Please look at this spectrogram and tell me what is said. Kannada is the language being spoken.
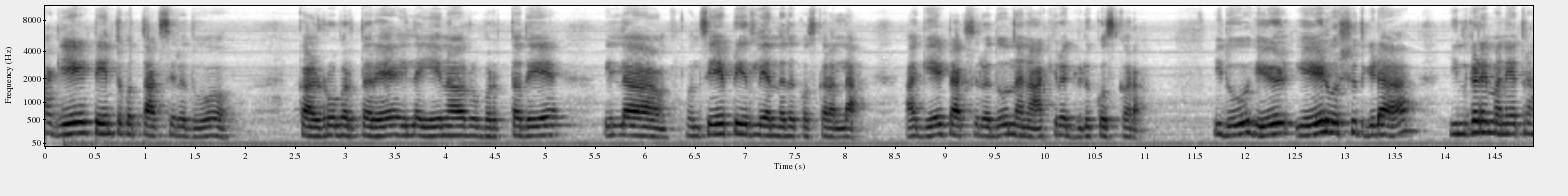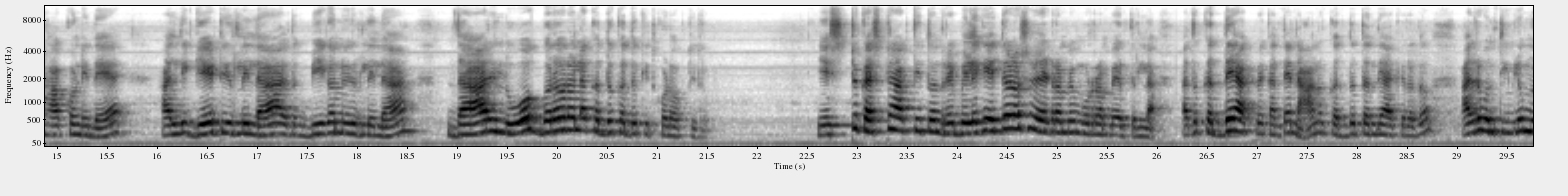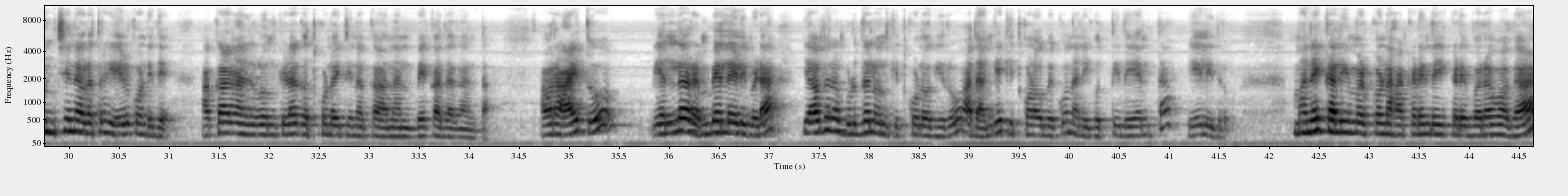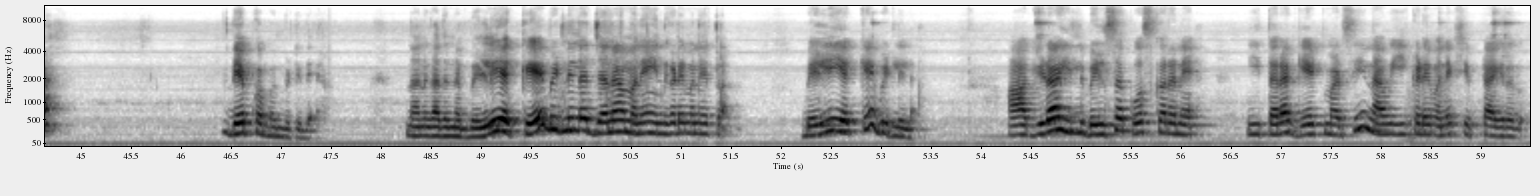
ಆ ಗೇಟ್ ಎಂತ ಗೊತ್ತಾಗ್ಸಿರೋದು. ಕಳ್ಳರು ಬರ್ತಾರೆ, ಇಲ್ಲ ಏನಾದ್ರು ಬರ್ತದೆ, ಇಲ್ಲ ಒಂದು ಸೇಫ್ಟಿ ಇರಲಿ ಅನ್ನೋದಕ್ಕೋಸ್ಕರ ಅಲ್ಲ. ಆ ಗೇಟ್ ಹಾಕ್ಸಿರೋದು ನಾನು ಹಾಕಿರೋ ಗಿಡಕ್ಕೋಸ್ಕರ. ಇದು ಏಳು ಏಳು ವರ್ಷದ ಗಿಡ ಹಿಂದ್ಗಡೆ ಮನೆ ಹತ್ರ ಹಾಕ್ಕೊಂಡಿದ್ದೆ ಅಲ್ಲಿ ಗೇಟ್ ಇರಲಿಲ್ಲ, ಅದಕ್ಕೆ ಬೀಗನೂ ಇರಲಿಲ್ಲ. ದಾರಿಲಿ ಹೋಗಿ ಬರೋರೆಲ್ಲ ಕದ್ದು ಕದ್ದು ಕಿತ್ಕೊಂಡು ಹೋಗ್ತಿದ್ರು. ಎಷ್ಟು ಕಷ್ಟ ಆಗ್ತಿತ್ತು ಅಂದರೆ ಬೆಳಗ್ಗೆ ಎದ್ದೇಳೋಷ್ಟು ಎರಡು ರಂಬೆ, ಮೂರು ರಂಬೆ ಇರ್ತಿರಲಿಲ್ಲ. ಅದು ಕದ್ದೇ ಹಾಕ್ಬೇಕಂತೆ. ನಾನು ಕದ್ದು ತಂದೆ ಹಾಕಿರೋದು. ಆದರೆ ಒಂದು ತಿಂಗಳು ಮುಂಚೆನೇ ಅವ್ರ ಹತ್ರ ಹೇಳ್ಕೊಂಡಿದ್ದೆ. ಅಕ್ಕ, ನಾನು ಒಂದು ಗಿಡ ಅಕ್ಕ, ನಾನು ಬೇಕಾದಾಗ ಅಂತ. ಅವ್ರು ಆಯಿತು, ಎಲ್ಲ ರೆಂಬೆಲ್ಲ ಹೇಳಿಬೇಡ. ಯಾವುದನ್ನ ಬುಡದಲ್ಲಿ ಒಂದು ಕಿತ್ಕೊಂಡು ಹೋಗಿರು. ಅದು ಹಂಗೆ ಕಿತ್ಕೊಂಡು ಹೋಗ್ಬೇಕು, ನನಗೆ ಗೊತ್ತಿದೆ ಅಂತ ಹೇಳಿದರು. ಮನೆ ಖಾಲಿ ಮಾಡ್ಕೊಂಡು ಆ ಕಡೆಯಿಂದ ಈ ಕಡೆ ಬರೋವಾಗ ದೇಪ್ಕೊಂಬಂದ್ಬಿಟ್ಟಿದೆ ನನಗೆ ಅದನ್ನು ಬೆಳೆಯೋಕ್ಕೆ ಬಿಡಲಿಲ್ಲ ಜನ ಮನೆ ಹಿಂದ್ಗಡೆ ಮನೆ ಹತ್ರ. ಬೆಳೆಯೋಕ್ಕೆ ಬಿಡಲಿಲ್ಲ. ಆ ಗಿಡ ಇಲ್ಲಿ ಬೆಳೆಸೋಕ್ಕೋಸ್ಕರನೇ ಈ ಥರ ಗೇಟ್ ಮಾಡಿಸಿ ನಾವು ಈ ಕಡೆ ಮನೆಗೆ ಶಿಫ್ಟ್ ಆಗಿರೋದು.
